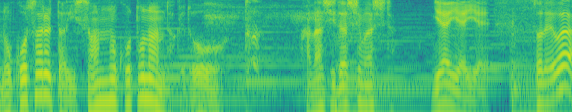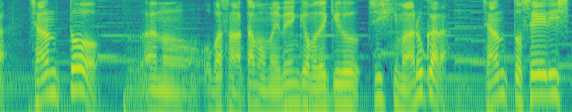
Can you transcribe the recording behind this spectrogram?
残された遺産のことなんだけど 話し出しました。いやいやいやそれはちゃんとあのおばさん頭も勉強もできる知識もあるからちゃんと整理し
